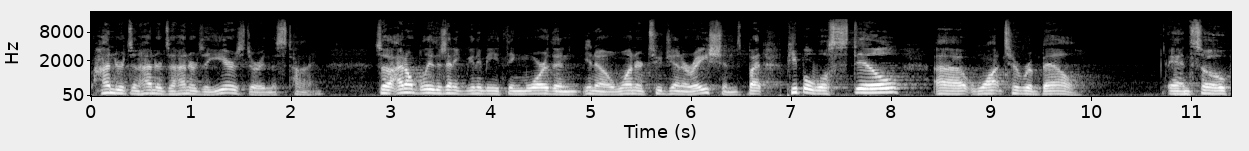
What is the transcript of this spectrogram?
hundreds and hundreds and hundreds of years during this time. So I don't believe there's any, going to be anything more than you know one or two generations, but people will still uh, want to rebel, and so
